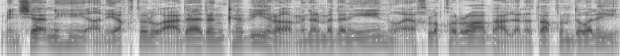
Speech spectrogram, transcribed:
من شأنه أن يقتل أعدادا كبيرة من المدنيين ويخلق الرعب على نطاق دولي.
